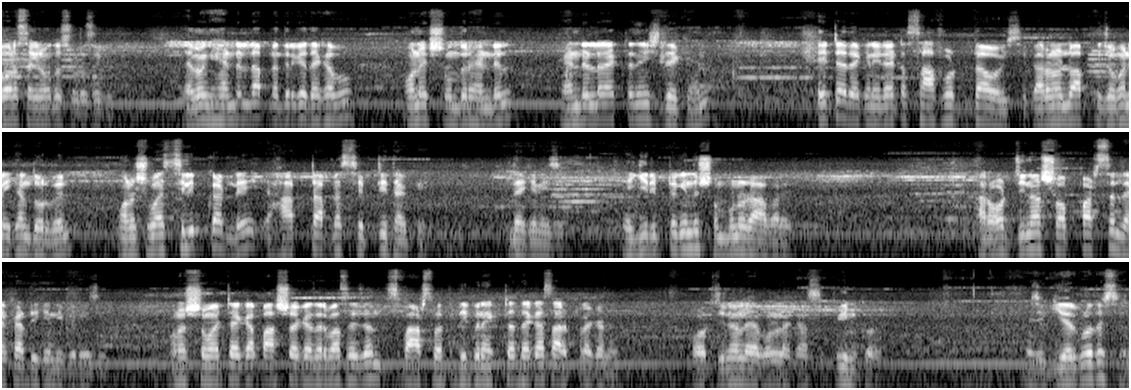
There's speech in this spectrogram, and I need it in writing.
বড় সাইকেলের মতো ছোটো সাইকেল এবং হ্যান্ডেলটা আপনাদেরকে দেখাবো। অনেক সুন্দর হ্যান্ডেল হ্যান্ডেলটার একটা জিনিস দেখেন। এটা দেখেন, এটা একটা সাপোর্ট দেওয়া হয়েছে। কারণ হলো আপনি যখন এখানে ধরবেন, অনেক সময় স্লিপ কাটলে হাতটা আপনার সেফটি থাকবে। দেখেন এই যে, এই গ্রিপটা কিন্তু সম্পূর্ণ রাবারের আর অরিজিনাল সব পার্টসের লেখা দেখে নিবেন এই যে। অনেক সময় টাকা পাঁচশো, এক হাজার বাসায় যান পার্টস পাতি দেখবেন একটা দেখা আছে, আরেকটা লেখা নেই। অরিজিনাল এবং লেখা আছে পিন করে। এই যে গিয়ারগুলো দেখছেন?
